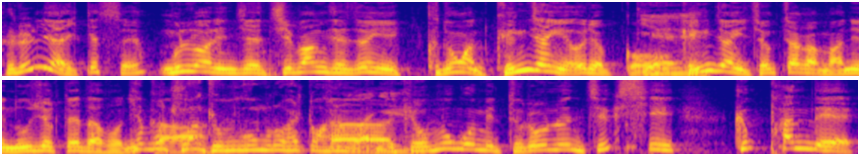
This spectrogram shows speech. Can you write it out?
그럴 리가 있겠어요? 물론 이제 지방 재정이 그동안 굉장히 어렵고 예. 굉장히 적자가 많이 누적되다 보니까 대부분 중앙 교부금으로 활동하는 거 아, 아니에요? 교부금이 들어오는 즉시 급한데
